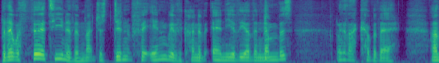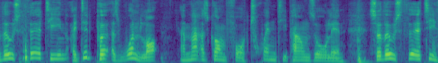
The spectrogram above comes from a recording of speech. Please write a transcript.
but there were 13 of them that just didn't fit in with kind of any of the other numbers. Look at that cover there. And those 13 I did put as one lot and that has gone for 20 pounds all in. So those 13,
